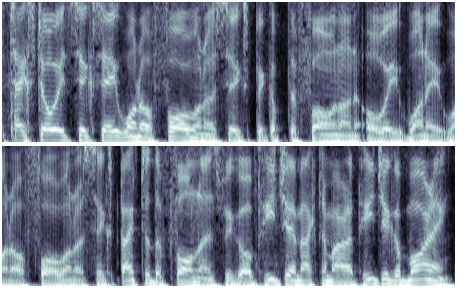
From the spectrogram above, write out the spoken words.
Text 0868 104 106. Pick up the phone on 0818 104 106. Back to the phone lines we go. PJ McNamara. PJ, good morning.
